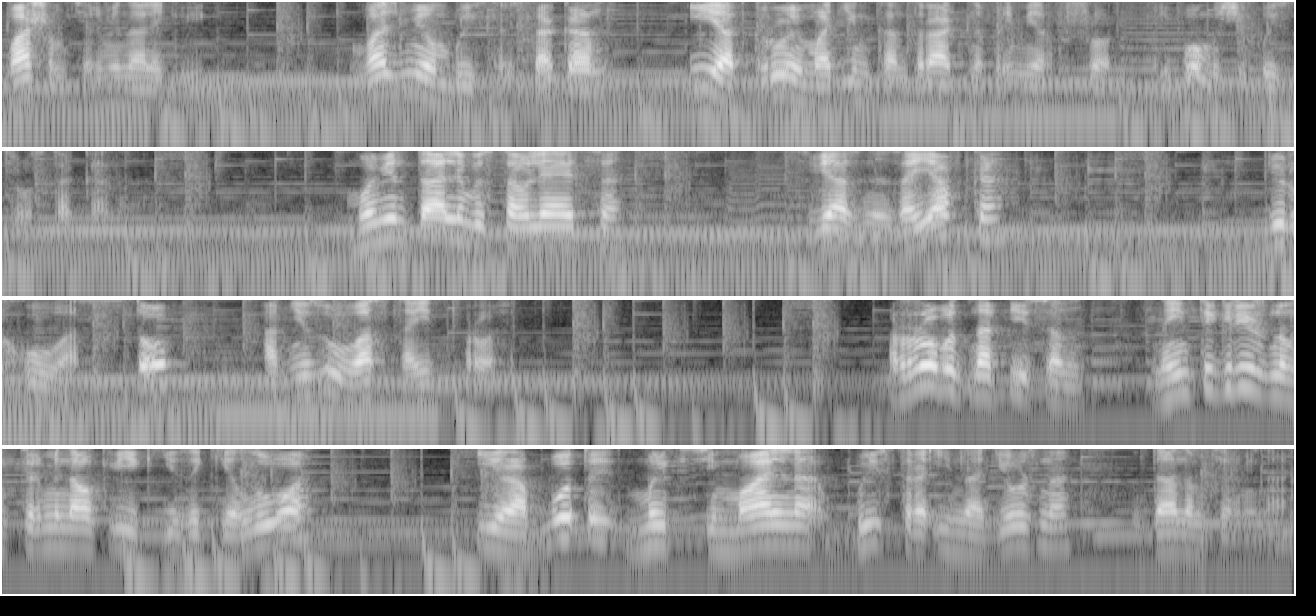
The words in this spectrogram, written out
в вашем терминале Quick. Возьмем быстрый стакан и откроем один контракт, например, в шорт при помощи быстрого стакана. Моментально выставляется связанная заявка. Вверху у вас стоп, а внизу у вас стоит профит. Робот написан на интегрированном в терминал Quick языке Lua и работает максимально быстро и надежно в данном терминале.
